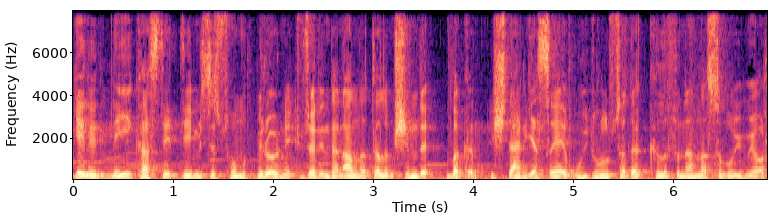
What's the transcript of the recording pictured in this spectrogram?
Gelin neyi kastettiğimizi somut bir örnek üzerinden anlatalım şimdi. Bakın işler yasaya uydurulsa da kılıfına nasıl uymuyor.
